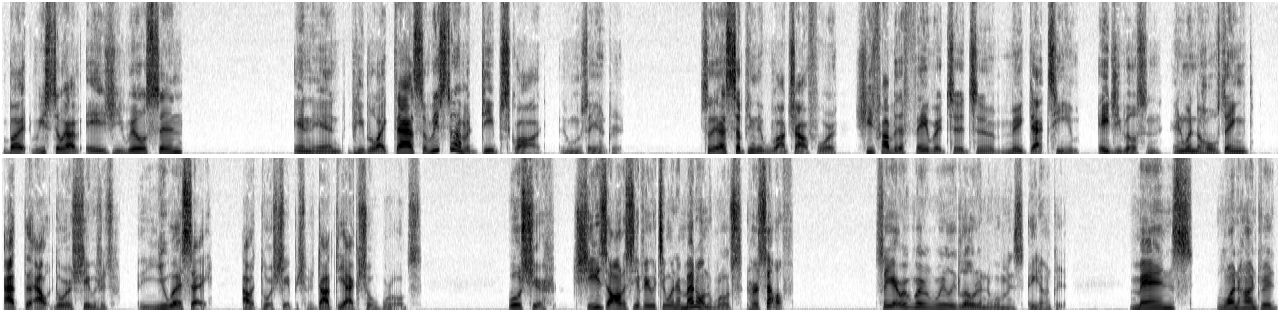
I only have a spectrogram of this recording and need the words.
But we still have Ajee' Wilson and, and people like that. So we still have a deep squad in women's 800. So that's something to watch out for. She's probably the favorite to, to make that team, Ajee' Wilson, and win the whole thing at the Outdoor Championships, USA Outdoor Championships, not the actual Worlds. Well, she, she's honestly a favorite to win a medal in the Worlds herself. So yeah, we're, we're really loaded in the women's 800. Men's 100,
